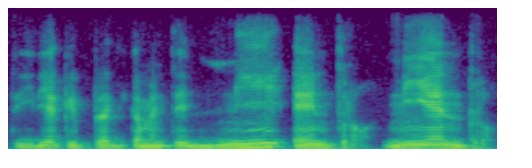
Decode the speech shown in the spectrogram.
te diría que prácticamente ni entro, ni entro.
